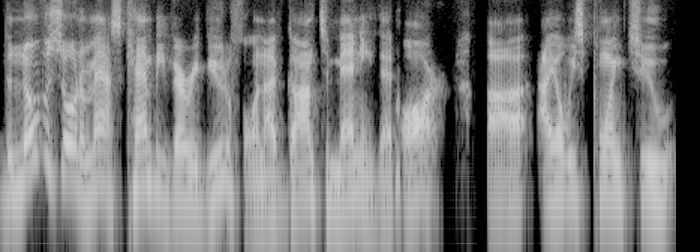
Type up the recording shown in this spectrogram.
the Novus Ordo Mass can be very beautiful, and I've gone to many that are. Uh, I always point to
